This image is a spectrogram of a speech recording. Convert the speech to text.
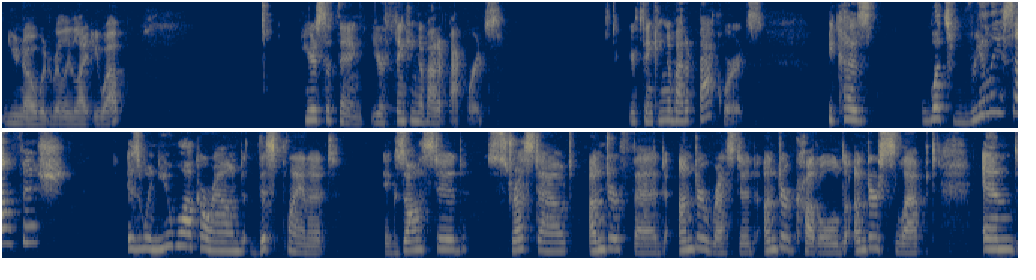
you know would really light you up. Here's the thing you're thinking about it backwards. You're thinking about it backwards because what's really selfish is when you walk around this planet exhausted, stressed out, underfed, underrested, undercuddled, underslept, and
